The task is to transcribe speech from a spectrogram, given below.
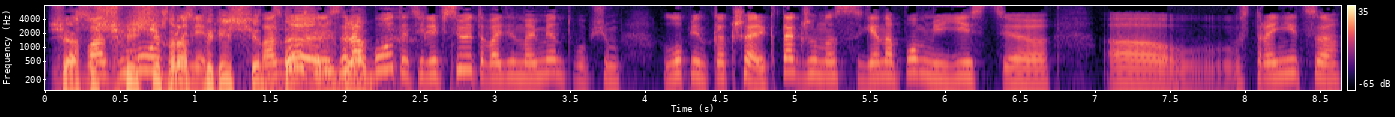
Сейчас возможно еще, еще раз ли, пересчитаю, возможно ли заработать? Или все это в один момент, в общем, лопнет как шарик? Также у нас, я напомню, есть э, э, страница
